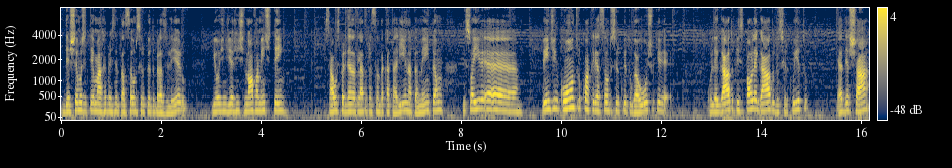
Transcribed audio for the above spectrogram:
deixamos de ter uma representação no circuito brasileiro e hoje em dia a gente novamente tem. Estávamos perdendo atletas para Santa Catarina também, então isso aí é, vem de encontro com a criação do circuito gaúcho, que o legado, o principal legado do circuito é deixar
